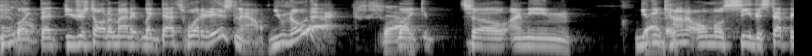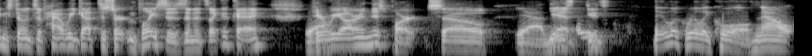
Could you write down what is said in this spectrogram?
Like that, you just automatic like that's what it is now. You know that. Yeah. Like so, I mean, you Yeah, can kind of almost see the stepping stones of how we got to certain places, and it's like, okay, Yeah. here we are in this part. So Yeah, Yeah, things, they look really cool. Now,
